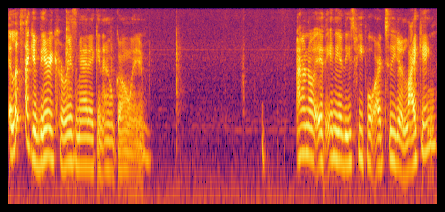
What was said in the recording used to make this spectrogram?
It looks like you're very charismatic and outgoing. I don't know if any of these people are to your liking.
